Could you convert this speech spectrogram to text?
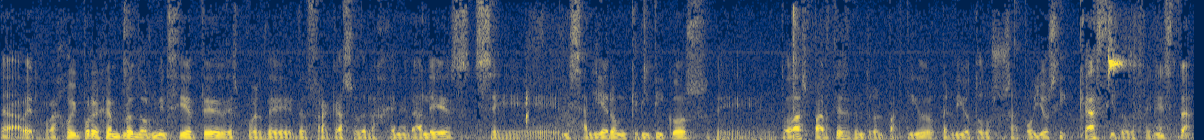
A ver, Rajoy, por ejemplo, en 2007, después de- del fracaso de las generales, se le salieron críticos de, de todas partes dentro del partido. Perdió todos sus apoyos y casi lo defenestran.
